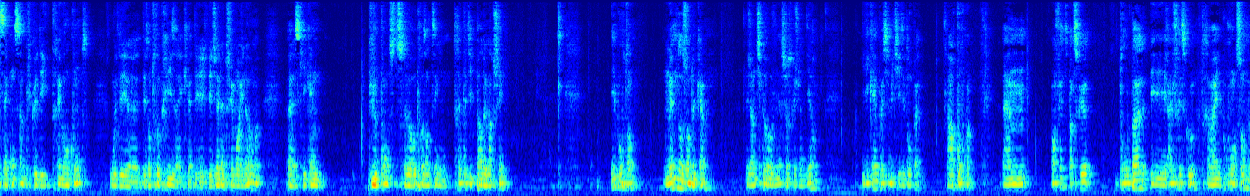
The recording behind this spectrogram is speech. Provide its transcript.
ça concerne plus que des très grands comptes ou des, euh, entreprises avec des, des gels absolument énormes. Euh, ce qui est quand même, je pense, représenter une très petite part de marché. Et pourtant, même dans ce genre de cas, je vais un petit peu revenir sur ce que je viens de dire, il est quand même possible d'utiliser Drupal. Alors pourquoi? Euh, En fait, parce que Drupal et Alfresco travaillent beaucoup ensemble.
